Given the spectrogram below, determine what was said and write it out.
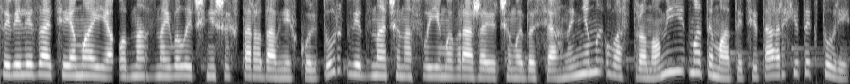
Цивілізація майя одна з найвеличніших стародавніх культур, відзначена своїми вражаючими досягненнями в астрономії, математиці та архітектурі.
